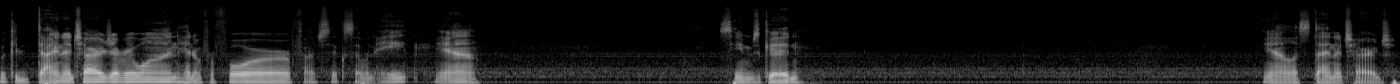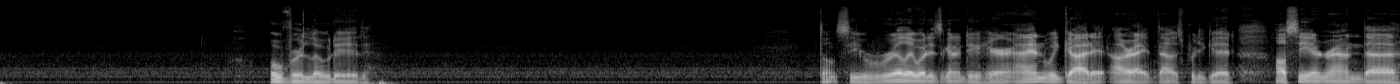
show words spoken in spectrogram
We could Dynacharge everyone, hit them for four, five, six, seven, eight. Yeah. Seems good. Yeah, let's Dynacharge. Overloaded. Don't see really what he's going to do here. And we got it. All right, that was pretty good. I'll see you in round, uh,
